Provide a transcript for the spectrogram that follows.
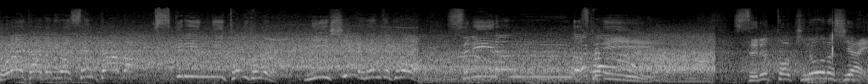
捉えた当たりはセンタークリーンに飛び込む2試合連続のスリーランドスカイすると昨日の試合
